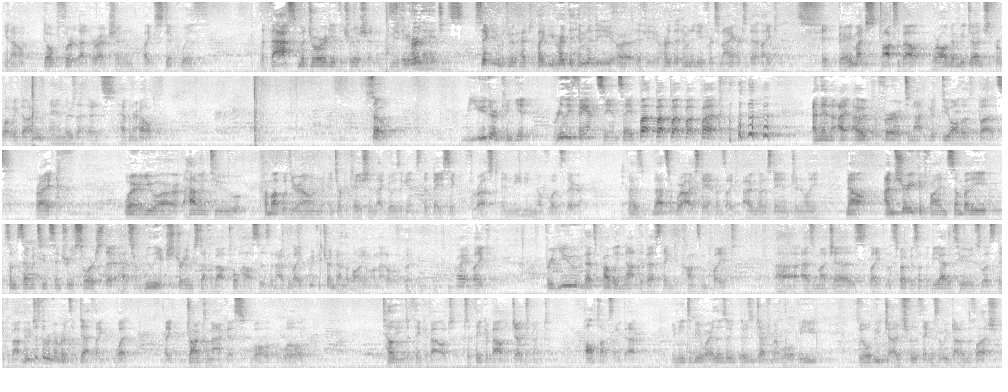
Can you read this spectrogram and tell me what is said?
you know, don't flirt that direction. Like stick with the vast majority of the tradition. I mean, Stay if you heard the hedges, stick between the hedges, like you heard the hymnody, or if you heard the hymnody for tonight or today, like it very much talks about we're all going to be judged for what we've done, and there's a it's heaven or hell. So you either can get really fancy and say but but but but but, and then I, I would prefer to not do all those buts, right? Where you are having to come up with your own interpretation that goes against the basic thrust and meaning of what's there. Yeah. That's that's where I stand. It's like I'm going to stand generally. Now, I'm sure you could find somebody, some 17th century source that has some really extreme stuff about toll houses, and I'd be like, we could turn down the volume on that a little bit, right? Like, for you, that's probably not the best thing to contemplate. Uh, as much as like let's focus on the beatitudes let's think about maybe just the remembrance of death like what like john climacus will will tell you to think about to think about judgment paul talks like that we need to be aware there's a there's a judgment we will be we will be judged for the things that we've done in the flesh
